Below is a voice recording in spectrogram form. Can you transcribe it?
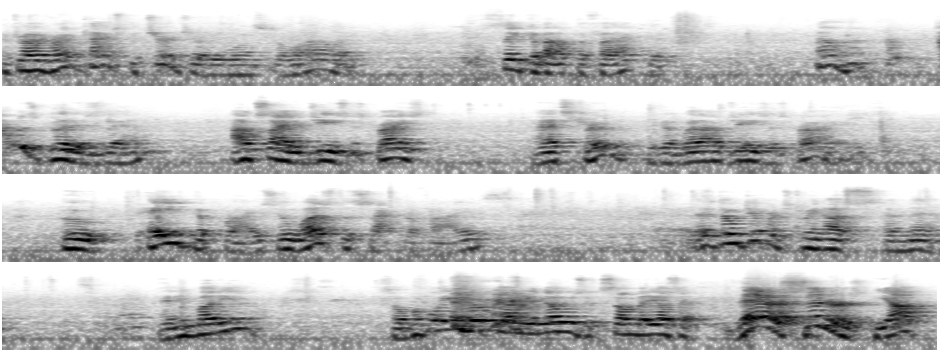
I drive right past the church every once in a while and think about the fact that, well, I, I was good as them outside of Jesus Christ. And that's true, because without Jesus Christ, who paid the price, who was the sacrifice, there's no difference between us and them. Anybody else? So before you look down your nose at somebody else, say, they're sinners. Yeah,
